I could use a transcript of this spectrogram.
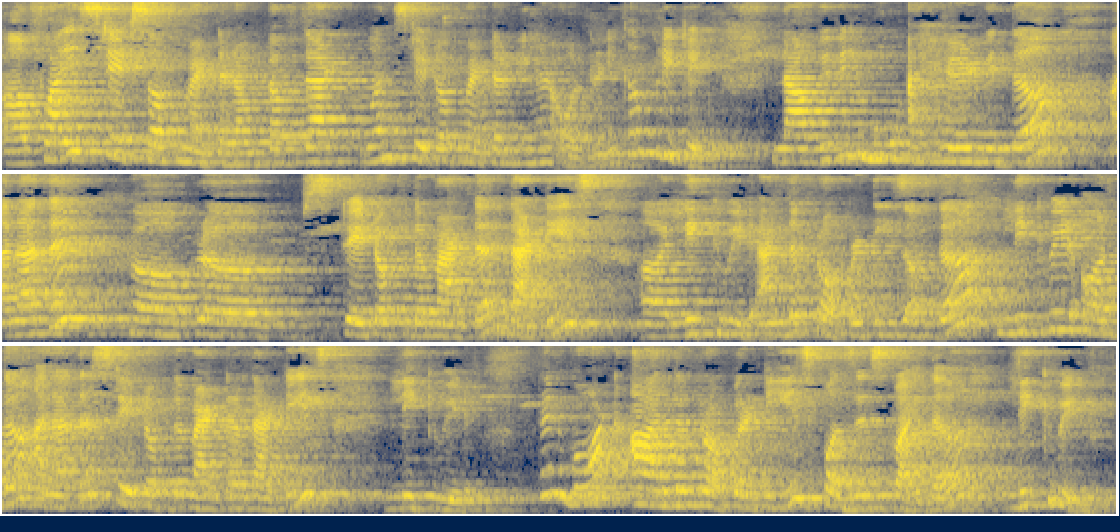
uh, five states of matter. Out of that, one state of matter we had already completed. Now we will move ahead with the another uh, state of the matter that is uh, liquid and the properties of the liquid or the another state of the matter that is liquid. Then what are the properties possessed by the liquid?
